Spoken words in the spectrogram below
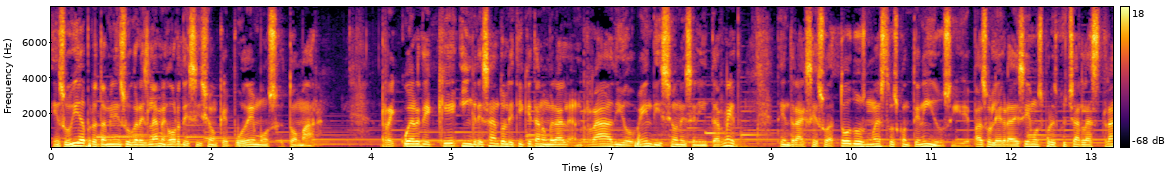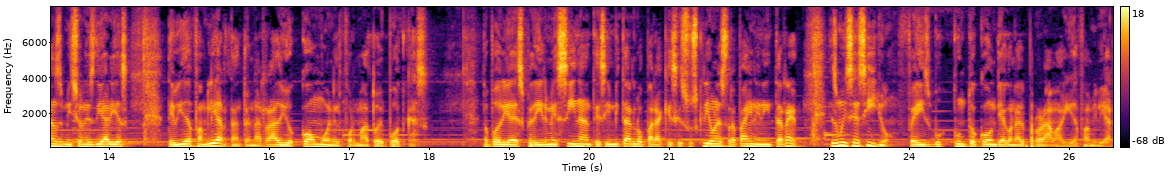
en su vida, pero también en su hogar. Es la mejor decisión que podemos tomar. Recuerde que ingresando la etiqueta numeral Radio Bendiciones en Internet tendrá acceso a todos nuestros contenidos y de paso le agradecemos por escuchar las transmisiones diarias de vida familiar tanto en la radio como en el formato de podcast. No podría despedirme sin antes invitarlo para que se suscriba a nuestra página en internet. Es muy sencillo, facebook.com diagonal programa Vida Familiar.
